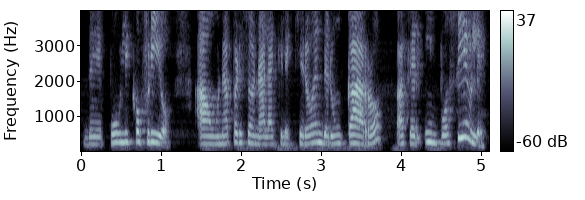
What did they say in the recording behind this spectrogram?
de público frío a una persona a la que le quiero vender un carro, va a ser imposible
